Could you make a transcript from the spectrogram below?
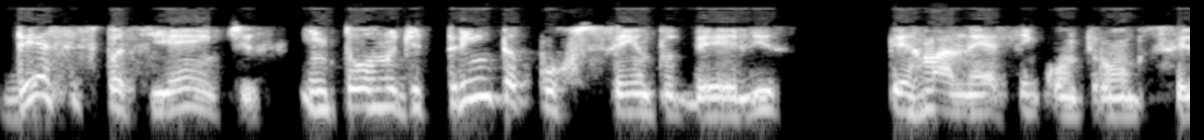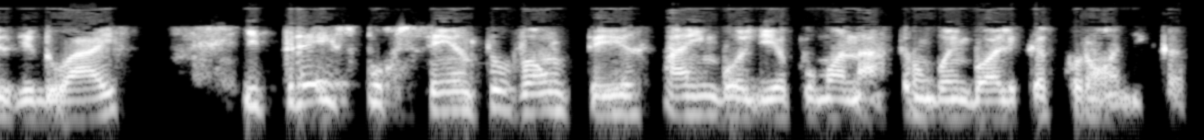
Desses pacientes, em torno de 30% deles permanecem com trombos residuais e 3% vão ter a embolia pulmonar tromboembólica crônica.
